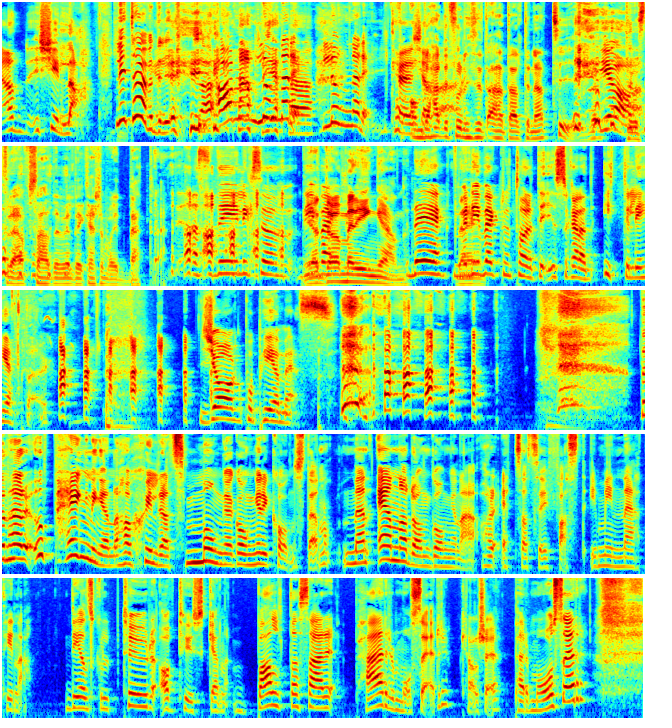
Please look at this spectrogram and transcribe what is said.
att chilla. Lite överdrivet. Ja men lugna dig, lugna dig. Om det hade funnits ett annat alternativ Ja. till straff så hade väl det kanske varit bättre. Alltså, det är liksom... Det är Jag dömer ingen. Nej, men Nej. det är verkligen att ta det till så kallade ytterligheter. jag på PMS. Den här upphängningen har skildrats många gånger i konsten, men en av de gångerna har etsat sig fast i min näthinna. Det är en skulptur av tysken Balthasar Permoser, kanske Permoser,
